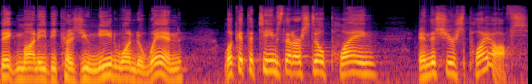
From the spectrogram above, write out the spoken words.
big money because you need one to win. Look at the teams that are still playing in this year's playoffs.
